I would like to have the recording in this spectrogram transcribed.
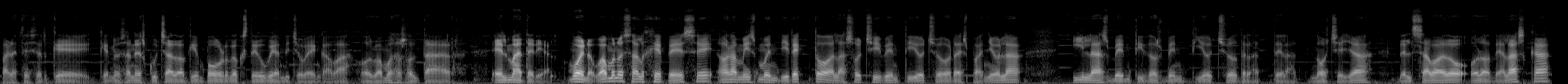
Parece ser que, nos han escuchado aquí en Power Dogs TV han dicho, venga, va, os vamos a soltar el material. Bueno, vámonos al GPS, ahora mismo en directo a las 8 y 28 hora española y las 22.28 de la, de la noche ya del sábado, hora de Alaska.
